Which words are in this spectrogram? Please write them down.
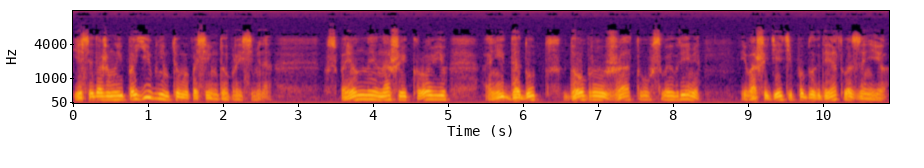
Если даже мы и погибнем, то мы посеем добрые семена. Вспоенные нашей кровью, они дадут добрую жатву в свое время, и ваши дети поблагодарят вас за нее.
